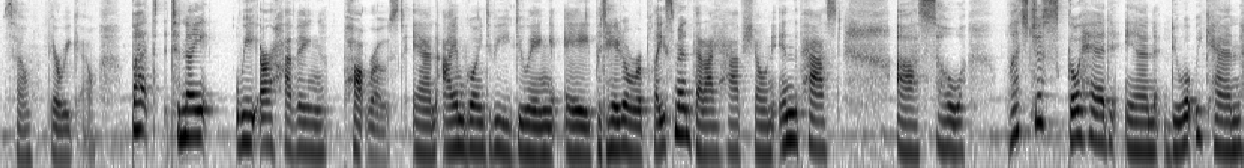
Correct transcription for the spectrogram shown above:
So there we go. But tonight we are having pot roast and I am going to be doing a potato replacement that I have shown in the past. Uh, so let's just go ahead and do what we can,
